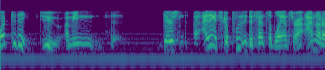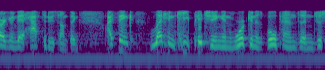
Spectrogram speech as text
what do they do? I mean, there's I think it's a completely defensible answer. I, I'm not arguing they have to do something. I think let him keep pitching and work in his bullpens and just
